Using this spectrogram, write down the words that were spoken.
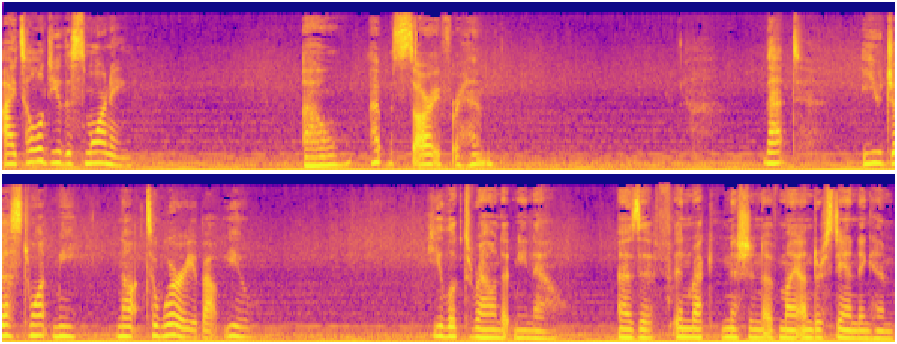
I told you this morning. Oh, I was sorry for him. That you just want me not to worry about you. He looked round at me now, as if in recognition of my understanding him,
